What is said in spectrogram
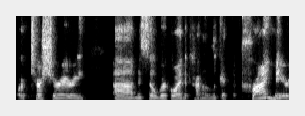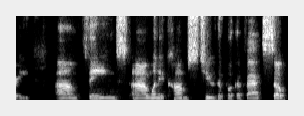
or tertiary. Um, and so we're going to kind of look at the primary um, themes uh, when it comes to the book of Acts. So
